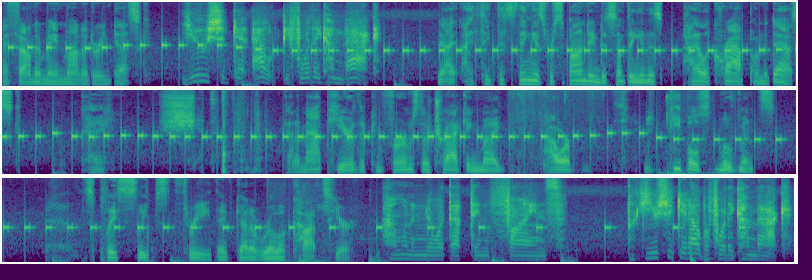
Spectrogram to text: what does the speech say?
I found their main monitoring desk. You should get out before they come back. I, I think this thing is responding to something in this pile of crap on the desk. Okay. Shit. Got a map here that confirms they're tracking my, our people's movements. This place sleeps three. They've got a row of cots here. I want to know what that thing finds. Look, you should get out before they come back.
